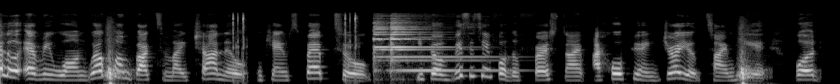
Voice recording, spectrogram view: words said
Hello everyone, welcome back to my channel, Nkem's Pep Talk. If you're visiting for the first time, I hope you enjoy your time here. But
